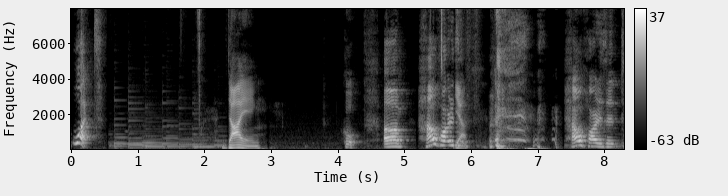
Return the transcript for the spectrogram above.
what? Dying. Cool. Um, how hard is Yeah. it? how hard is it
